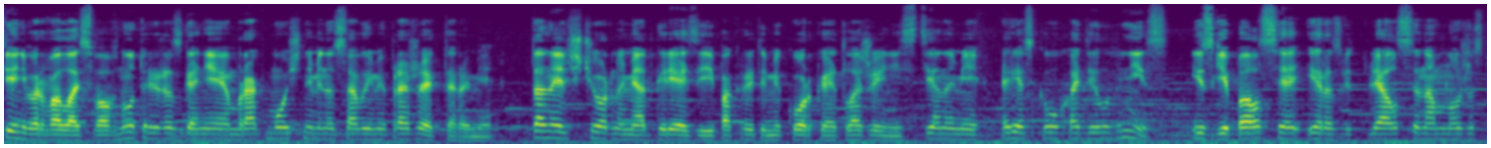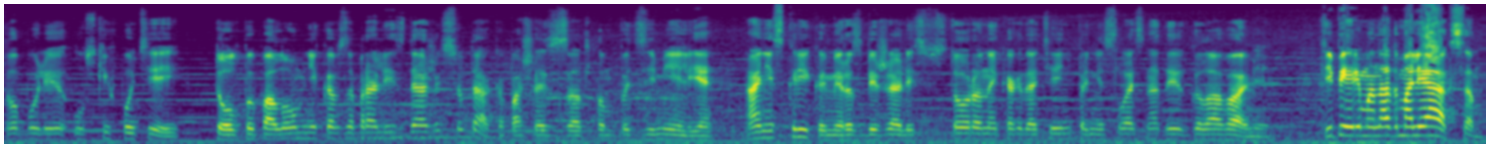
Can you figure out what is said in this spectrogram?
Тень ворвалась вовнутрь, разгоняя мрак мощными носовыми прожекторами. Тоннель с черными от грязи и покрытыми коркой отложений стенами резко уходил вниз, изгибался и разветвлялся на множество более узких путей. Толпы паломников забрались даже сюда, копошась в затхлом подземелье. Они с криками разбежались в стороны, когда тень пронеслась над их головами. «Теперь мы над Малиаксом!»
